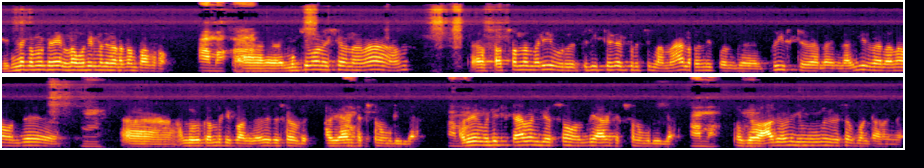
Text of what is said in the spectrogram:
என்ன கம்யூனிட்டி எல்லாம் ஒரே மாதிரி வேலை தான் பாக்குறோம் முக்கியமான விஷயம் என்னன்னா ஃபர்ஸ்ட் சொன்ன மாதிரி ஒரு த்ரீ ஸ்டேஜா பிரிச்சுக்கலாம். மேல வந்து இப்போ இந்த ப்ரீஸ்ட் வேலை இந்த ஐயர் வேலைலாம் வந்து ம். ஆஹ், அந்த ஒரு கமிட்டி பாக்குறது ரிசர்வ்டு அது யாரும் டச் பண்ண முடியல. அதே மாதிரி ஸ்கேவஞ்சர்ஸும் வந்து யாரும் டச் பண்ண முடியல. ஓகே அது வந்து இவங்க ரிசர்வ் பண்ணிட்டாங்க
